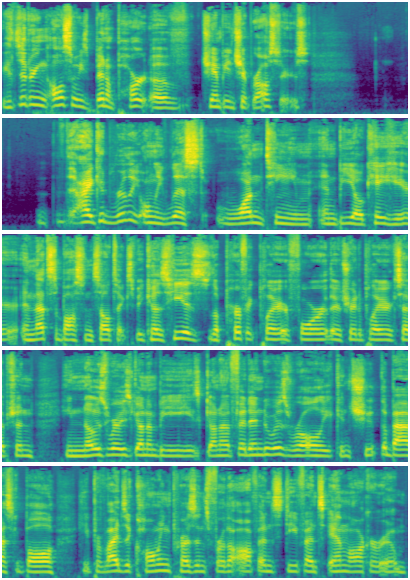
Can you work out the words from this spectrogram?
considering also he's been a part of championship rosters. I could really only list one team and be okay here, and that's the Boston Celtics because he is the perfect player for their traded player exception. He knows where he's going to be, he's going to fit into his role, he can shoot the basketball, he provides a calming presence for the offense, defense, and locker room.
